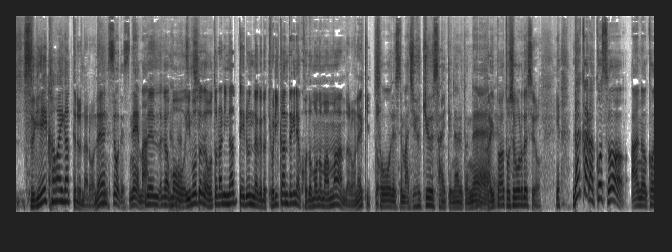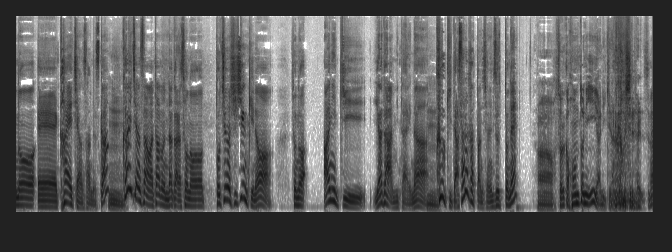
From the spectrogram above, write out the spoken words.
すげえ可愛がってるんだろうね。そうですね。まあ。で、だからもう妹が大人になっているんだけど、距離感的には子供のまんまなんだろうね、きっと。そうですね。まあ19歳ってなるとね。ハイパー年頃ですよ。いや、だからこそ、あの、この、えー、かえちゃんさんですか、かえちゃんさんは多分、だからその、土地の思春期の、その、兄貴、やだ、みたいな、空気出さなかったんですよね、ずっとね。ああ、それか本当にいい兄貴なのかもしれないですね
